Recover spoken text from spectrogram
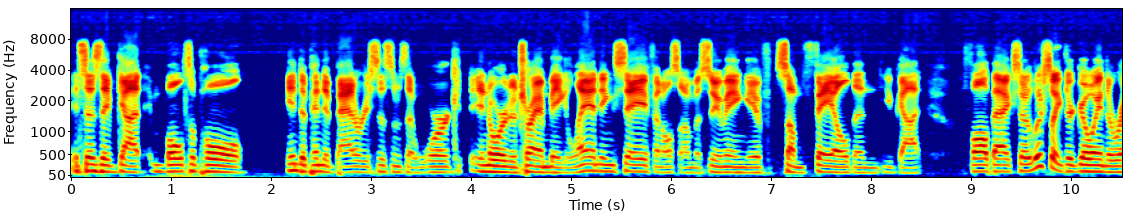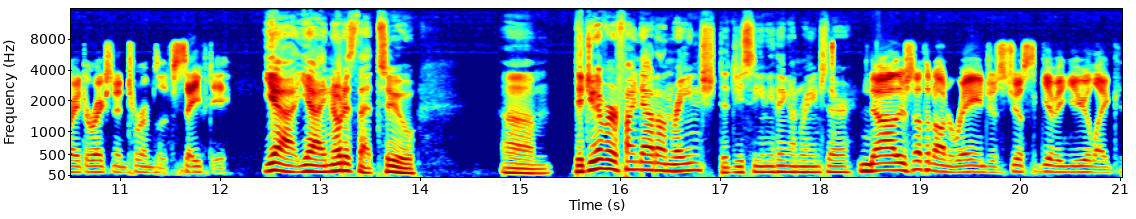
it says they've got multiple independent battery systems that work in order to try and make landing safe and also i'm assuming if some fail then you've got fallback so it looks like they're going the right direction in terms of safety yeah yeah i noticed that too um, did you ever find out on range? Did you see anything on range there? No, there's nothing on range. It's just giving you like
